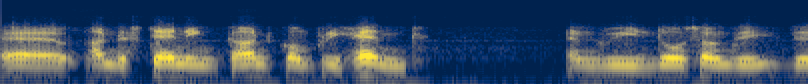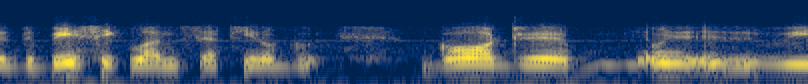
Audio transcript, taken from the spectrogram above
uh, understanding can't comprehend, and we know some of the, the, the basic ones that you know, God. Uh, I mean, we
